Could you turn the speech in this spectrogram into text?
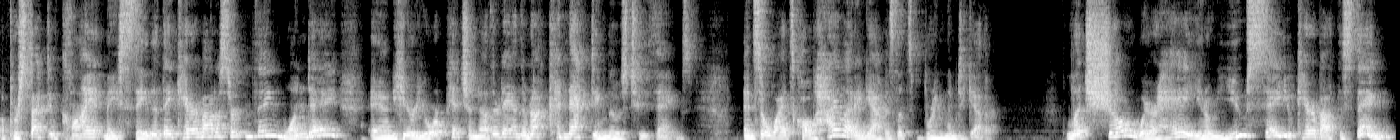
A prospective client may say that they care about a certain thing one day and hear your pitch another day, and they're not connecting those two things. And so, why it's called highlighting gap is let's bring them together. Let's show where, hey, you know, you say you care about this thing.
